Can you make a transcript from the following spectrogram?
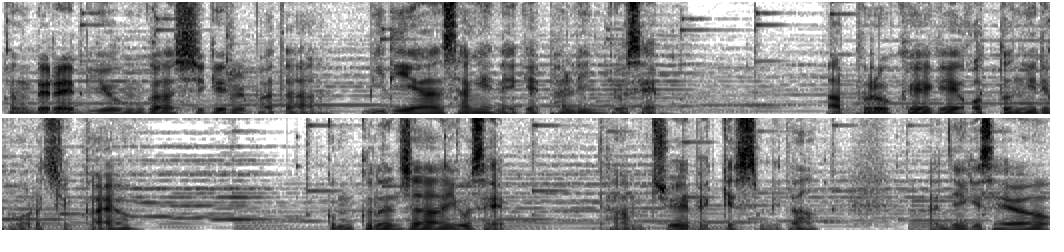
형들의 미움과 시기를 받아 미디안 상인에게 팔린 요셉. 앞으로 그에게 어떤 일이 벌어질까요? 꿈꾸는 자 요셉. 다음 주에 뵙겠습니다. 안녕히 계세요.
